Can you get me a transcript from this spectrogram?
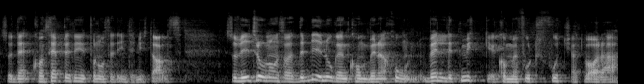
Så det, konceptet är på något sätt inte nytt alls. Så vi tror någonstans att det blir nog en kombination. Väldigt mycket kommer fort, fortsatt vara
